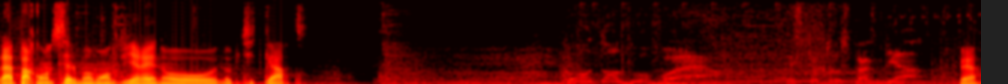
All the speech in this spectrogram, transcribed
Là, par contre, c'est le moment de virer nos, nos petites cartes. Content de vous revoir. Est-ce que tout se passe bien? Super.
